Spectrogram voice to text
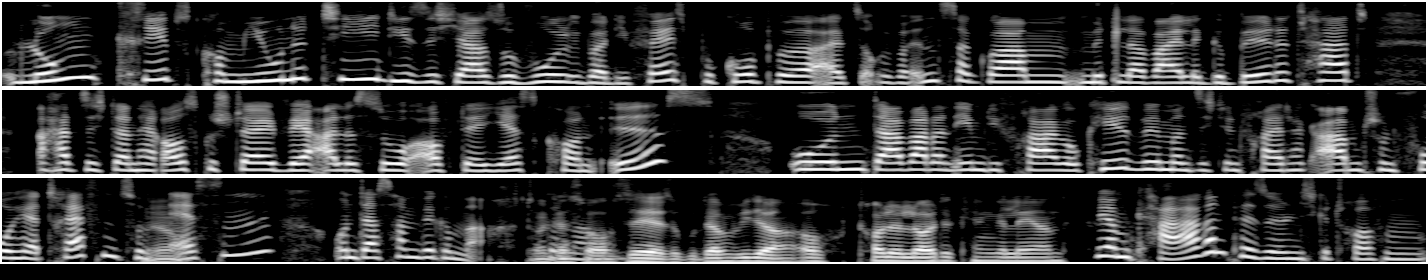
Lungenkrebs-Community, die sich ja sowohl über die Facebook-Gruppe als auch über Instagram mittlerweile gebildet hat, hat sich dann herausgestellt, wer alles so auf der YesCon ist. Und da war dann eben die Frage, okay, will man sich den Freitagabend schon vorher treffen zum Ja. Essen? Und das haben wir gemacht. Und genau. das war auch sehr, sehr gut. Da haben wir wieder auch tolle Leute kennengelernt. wir haben Karen persönlich getroffen.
